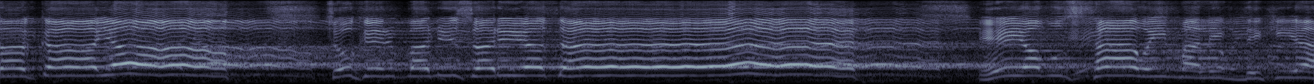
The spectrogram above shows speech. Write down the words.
তাকায়া চোখের পানি সারিয়া দেয়। এই অবস্থা, ওই মালিক দেখিয়া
